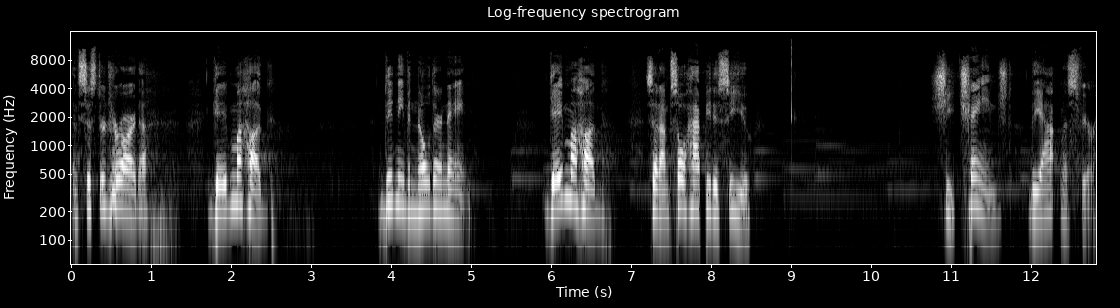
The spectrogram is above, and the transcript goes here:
and Sister Gerarda gave them a hug, didn't even know their name, gave them a hug, said, I'm so happy to see you. She changed the atmosphere.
